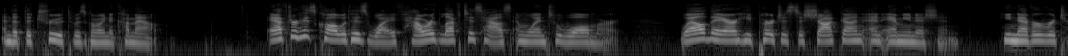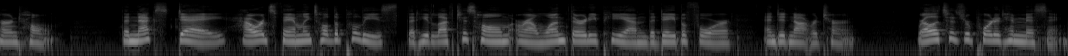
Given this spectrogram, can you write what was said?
and that the truth was going to come out. After his call with his wife, Howard left his house and went to Walmart. While there, he purchased a shotgun and ammunition. He never returned home. The next day, Howard's family told the police that he left his home around 1:30 p.m. the day before and did not return. Relatives reported him missing.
